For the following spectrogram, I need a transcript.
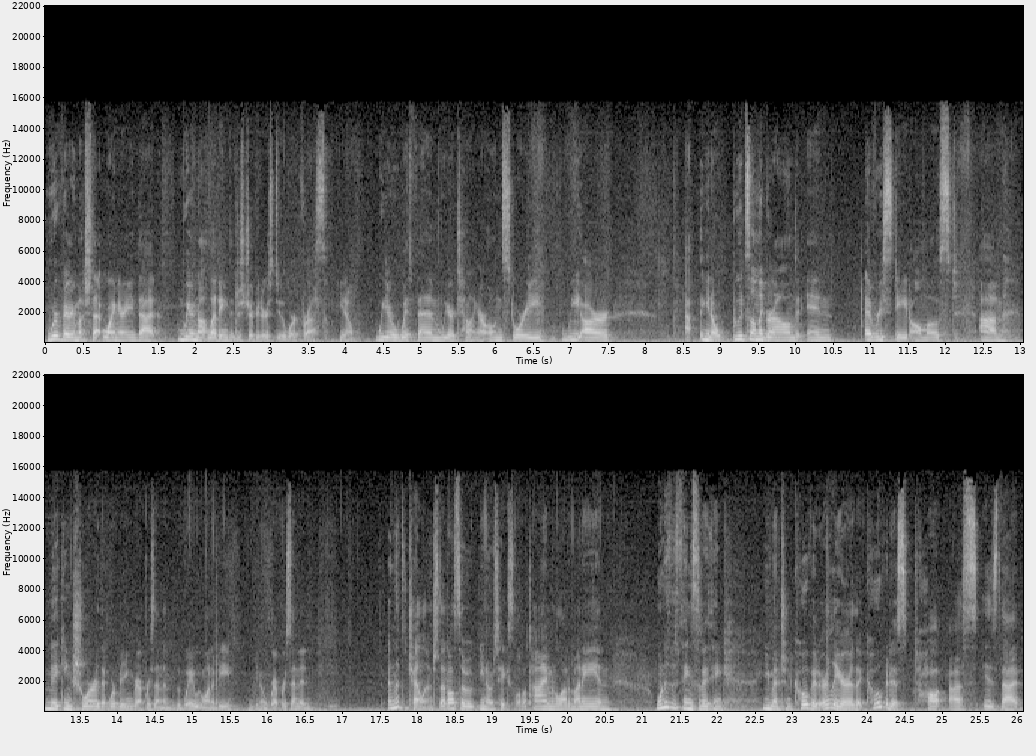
we're very much that winery that we're not letting the distributors do the work for us. You know, we are with them. We are telling our own story. We are, you know, boots on the ground in every state almost, um, making sure that we're being represented the way we want to be, you know, represented. And that's a challenge. That also, you know, takes a lot of time and a lot of money. And one of the things that I think you mentioned COVID earlier that COVID has taught us is that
